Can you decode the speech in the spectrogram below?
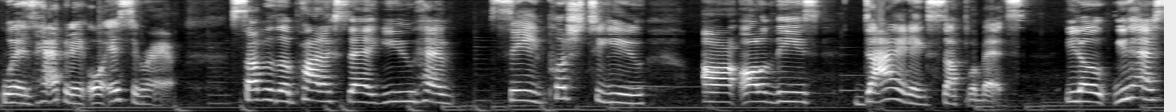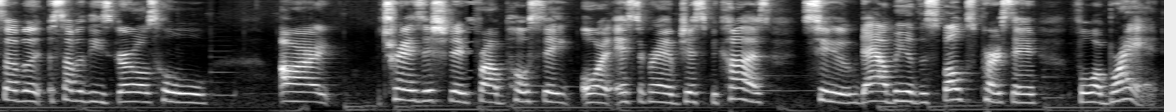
what is happening on Instagram. Some of the products that you have seen pushed to you are all of these dieting supplements. You know, you have some of some of these girls who are transitioning from posting on Instagram just because to now being the spokesperson for a brand.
